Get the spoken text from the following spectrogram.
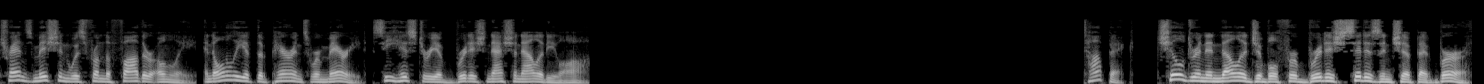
Transmission was from the father only, and only if the parents were married. See History of British nationality law. Children ineligible for British citizenship at birth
